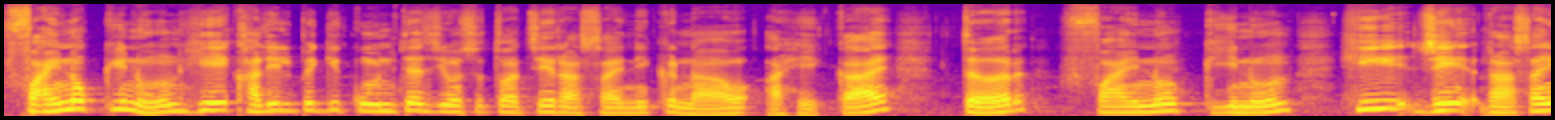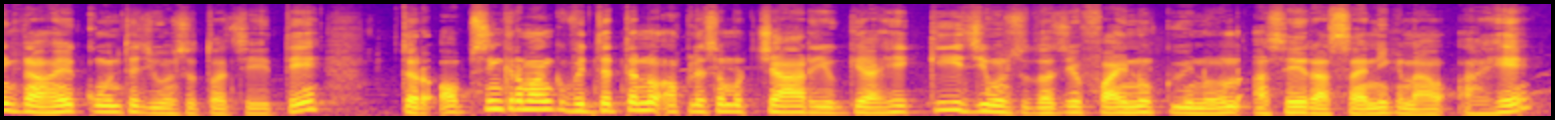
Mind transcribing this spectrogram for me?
फायनोकिनोन हे खालीलपैकी कोणत्या जीवनसत्वाचे रासायनिक नाव आहे? काय? तर फायनोकिनोन ही जे रासायनिक नाव आहे कोणत्या जीवनसत्वाचे ते? तर ऑप्शन क्रमांक विद्यार्थ्यांनो आपल्यासमोर चार योग्य आहे. की जीवनसत्वाचे फायनोक्विनोन असे रासायनिक नाव आहे?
